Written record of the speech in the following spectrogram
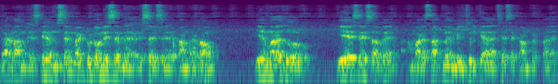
मेरा नाम एस के हुसैन मैं टू टोन से ऐसे ऐसे काम कर रहा हूँ। ये हमारा जो ये ऐसे सब है, हमारे साथ में मिलजुल के अच्छे से काम करता है।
